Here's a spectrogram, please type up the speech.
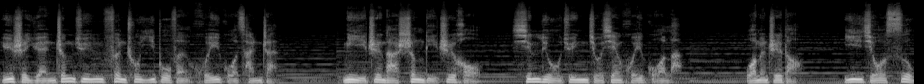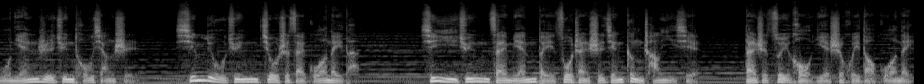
于是，远征军分出一部分回国参战。密支那胜利之后，新六军就先回国了。我们知道，一九四五年日军投降时，新六军就是在国内的。新一军在缅北作战时间更长一些，但是最后也是回到国内。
